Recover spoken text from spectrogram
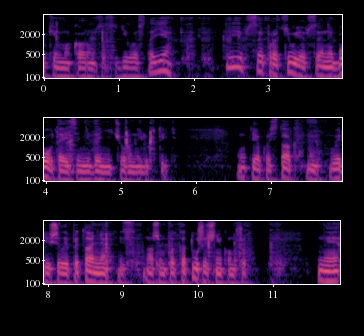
Отаким макаром все це діло стає. І все працює, все не бовтається, ніде нічого не люхтить. От якось так ми вирішили питання із нашим подкатушечником, щоб не,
